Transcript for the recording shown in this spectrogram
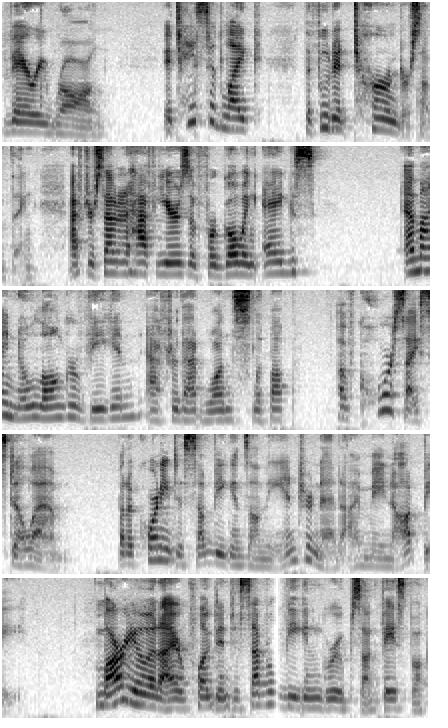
very wrong. It tasted like the food had turned or something. After seven and a half years of foregoing eggs, Am I no longer vegan after that one slip up? Of course I still am. But according to some vegans on the internet, I may not be. Mario and I are plugged into several vegan groups on Facebook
